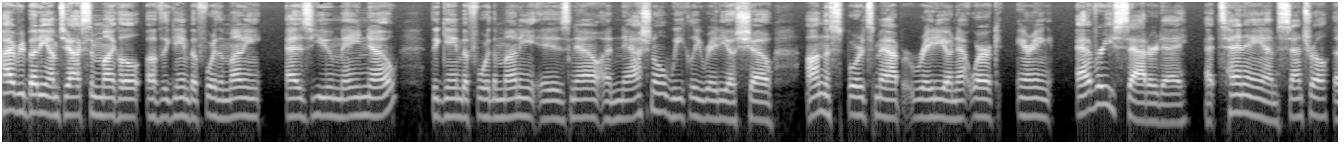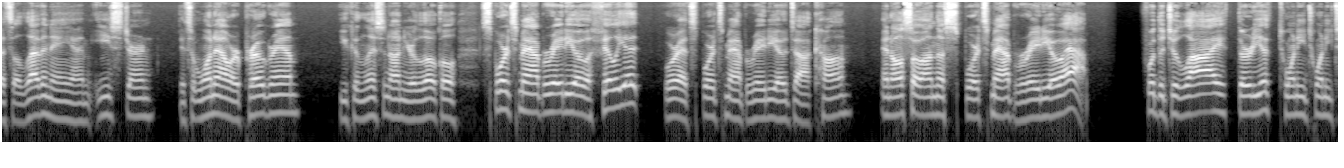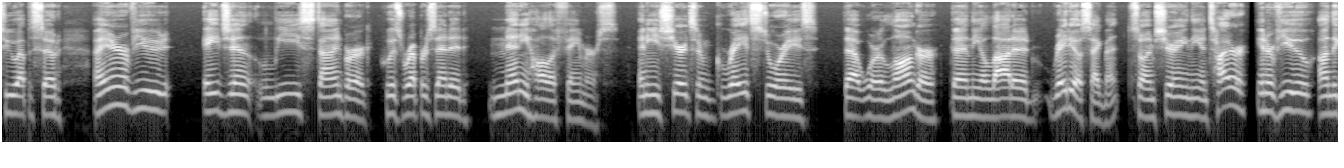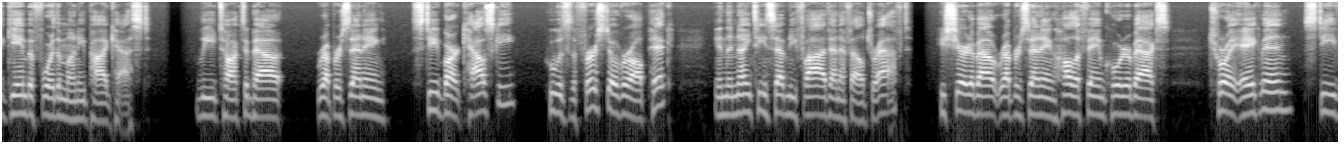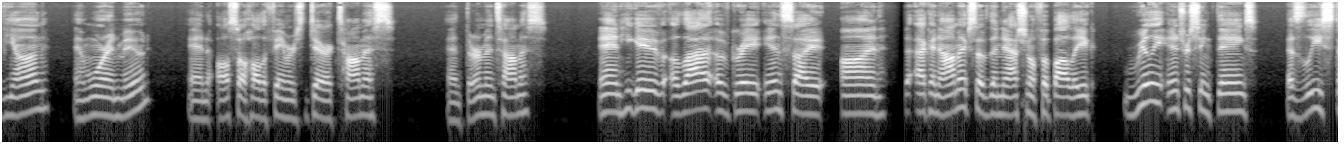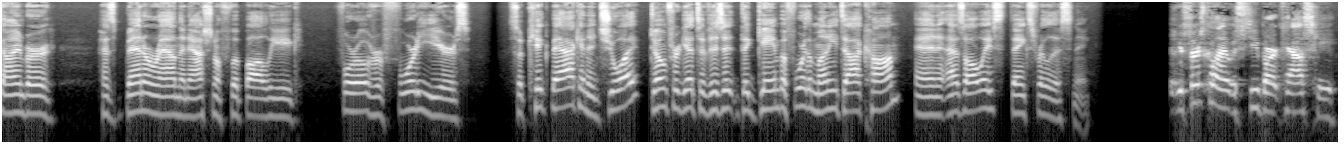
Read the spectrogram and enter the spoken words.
Hi, everybody. I'm Jackson Michael of The Game Before the Money. As you may know, The Game Before the Money is now a national weekly radio show on the SportsMap Radio Network, airing every Saturday at 10 a.m. Central. That's 11 a.m. Eastern. It's a one hour program. You can listen on your local SportsMap Radio affiliate or at sportsmapradio.com and also on the SportsMap Radio app. For the July 30th, 2022 episode, I interviewed agent Leigh Steinberg, who has represented many Hall of Famers, and he shared some great stories that were longer than the allotted radio segment. So I'm sharing the entire interview on the Game Before the Money podcast. Leigh talked about representing Steve Bartkowski, who was the first overall pick in the 1975 NFL draft. He shared about representing Hall of Fame quarterbacks Troy Aikman, Steve Young, and Warren Moon, and also Hall of Famers Derrick Thomas and Thurman Thomas. And he gave a lot of great insight on the economics of the National Football League. Really interesting things as Leigh Steinberg has been around the National Football League for over 40 years. So kick back and enjoy. Don't forget to visit thegamebeforethemoney.com. And as always, thanks for listening. Your first client was Steve Bartkowski,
